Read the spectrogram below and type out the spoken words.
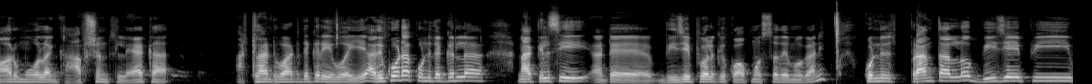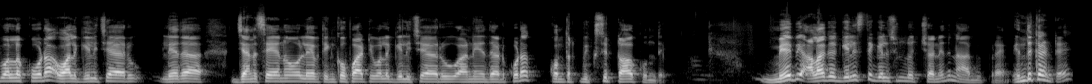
మారుమూల ఇంకా ఆప్షన్స్ లేక అట్లాంటి వాటి దగ్గర ఏవో అయ్యాయి. అది కూడా కొన్ని దగ్గరలో నాకు తెలిసి అంటే బీజేపీ వాళ్ళకి కోపం వస్తుందేమో కానీ కొన్ని ప్రాంతాల్లో బీజేపీ వల్ల కూడా వాళ్ళు గెలిచారు లేదా జనసేన లేకపోతే ఇంకో పార్టీ వల్ల గెలిచారు అనేదాన్ని కూడా కొంత మిక్స్డ్ టాక్ ఉంది. మేబీ అలాగ గెలిస్తే గెలిచిండొచ్చు అనేది నా అభిప్రాయం. ఎందుకంటే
